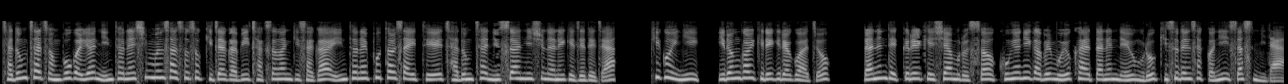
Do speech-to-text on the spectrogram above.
자동차 정보 관련 인터넷 신문사 소속 기자갑이 작성한 기사가 인터넷 포털 사이트에 자동차 뉴스 한 이슈란에 게재되자 피고인이 이런 걸 기레기라고 하죠. 라는 댓글을 게시함으로써 공연히 갑을 모욕하였다는 내용으로 기소된 사건이 있었습니다.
